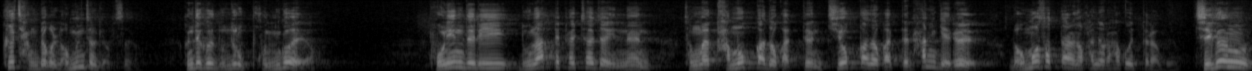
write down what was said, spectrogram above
그 장벽을 넘은 적이 없어요. 근데 그걸 눈으로 본 거예요. 본인들이 눈앞에 펼쳐져 있는 정말 감옥과도 같은 지옥과도 같은 한계를 넘어섰다는 환호를 하고 있더라고요. 지금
